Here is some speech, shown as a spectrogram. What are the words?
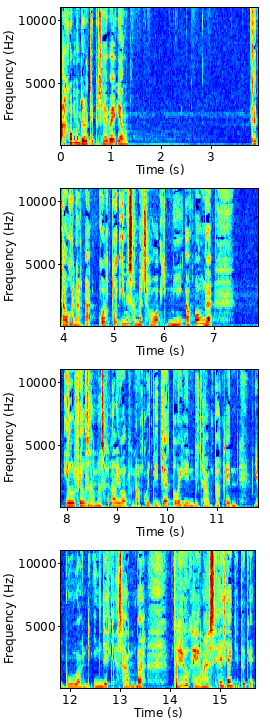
aku model tipe cewek yang gak tahu kenapa waktu ini sama cowok ini aku nggak ilfil sama sekali walaupun aku dijatuhin dicampakin dibuang diinjek kayak sampah. Tapi aku kayak masih aja gitu kayak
